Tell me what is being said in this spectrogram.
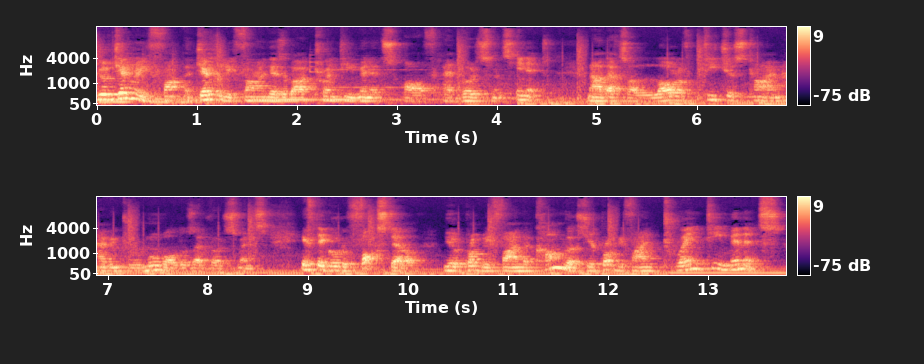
you'll generally, fi- generally find there's about 20 minutes of advertisements in it. Now, that's a lot of teachers' time having to remove all those advertisements. If they go to Foxtel, you'll probably find the converse. You'll probably find 20 minutes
